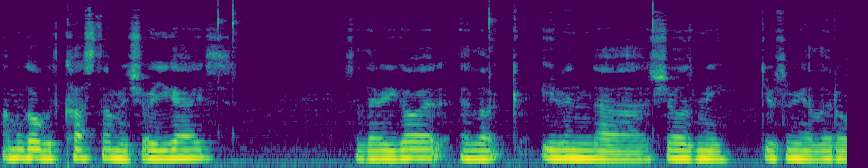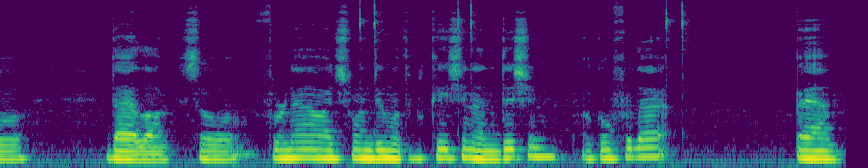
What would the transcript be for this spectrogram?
I'm gonna go with custom and show you guys. So there you go. It, it look even uh, shows me, gives me a little dialogue. So for now, I just want to do multiplication and addition. I'll go for that. Bam.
